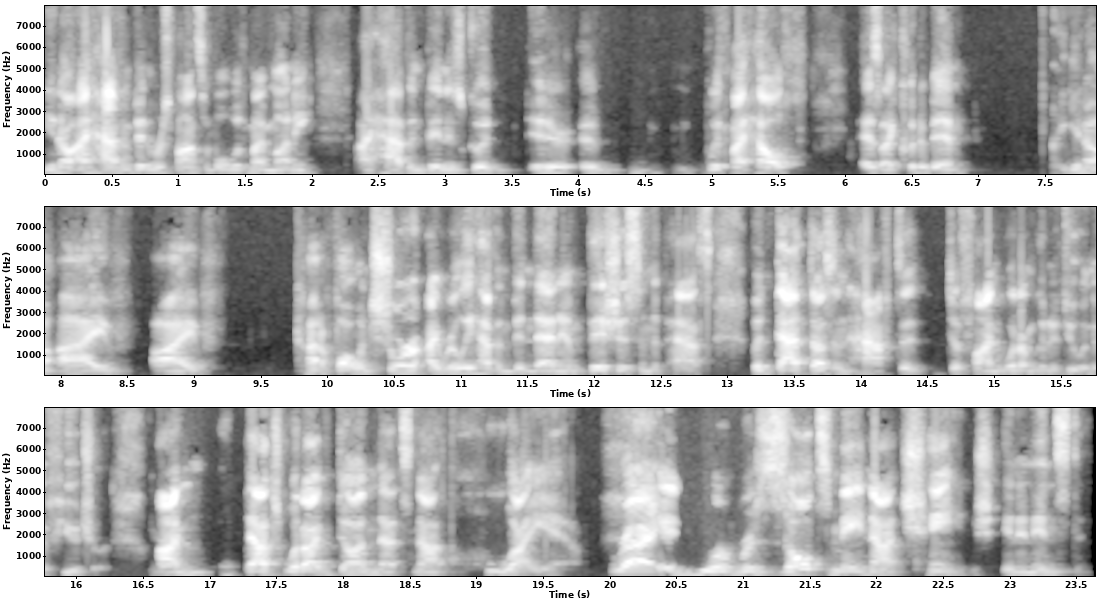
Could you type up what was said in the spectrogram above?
You know, I haven't been responsible with my money. I haven't been as good uh, with my health as I could have been. You know, I've I've kind of fallen short. I really haven't been that ambitious in the past, but that doesn't have to define what I'm going to do in the future. Right. I'm that's what I've done. That's not who I am. Right. And your results may not change in an instant.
